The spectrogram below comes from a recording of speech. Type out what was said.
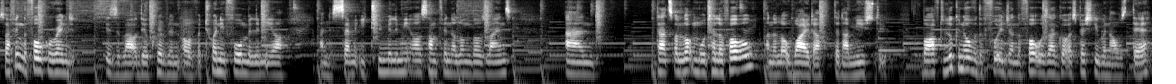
So I think the focal range is about the equivalent of a 24 millimeter and a 72 millimeter something along those lines. And that's a lot more telephoto and a lot wider than I'm used to. But after looking over the footage and the photos I got, especially when I was there,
